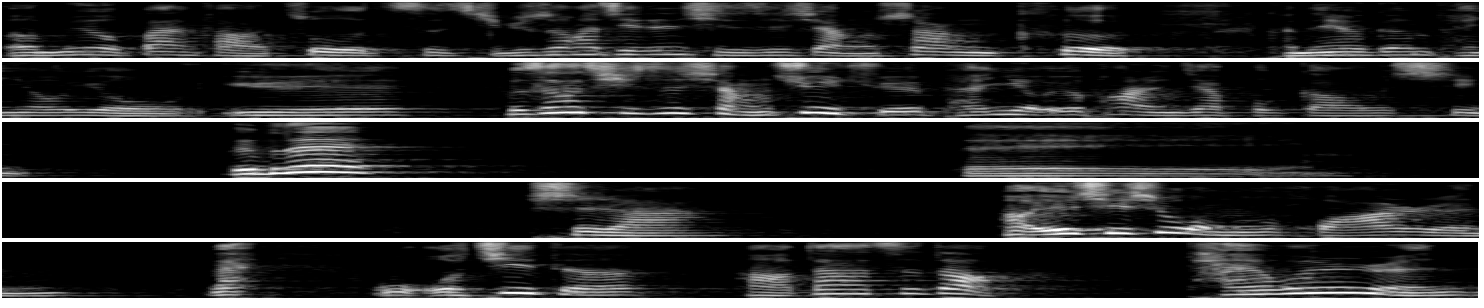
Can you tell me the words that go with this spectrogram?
而没有办法做自己。比如说他今天其实想上课，可能要跟朋友有约，可是他其实想拒绝朋友，又怕人家不高兴，对不对？对，是啊，好，尤其是我们华人，来，我我记得，好，大家知道。台湾人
